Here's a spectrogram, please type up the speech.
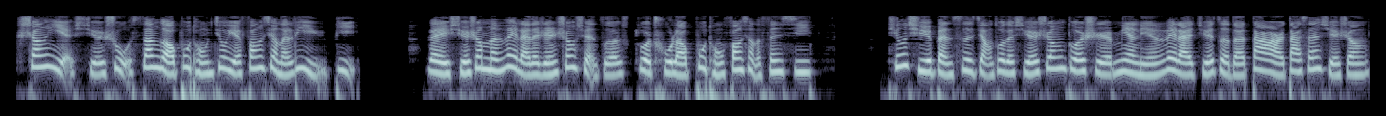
商业、学术三个不同就业方向的利与弊，为学生们未来的人生选择做出了不同方向的分析。听取本次讲座的学生多是面临未来抉择的大二、大三学生。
